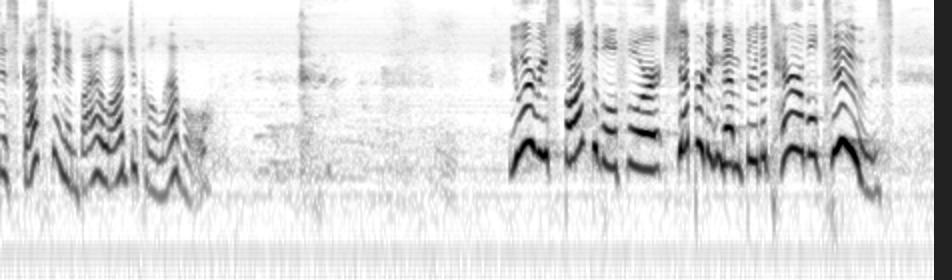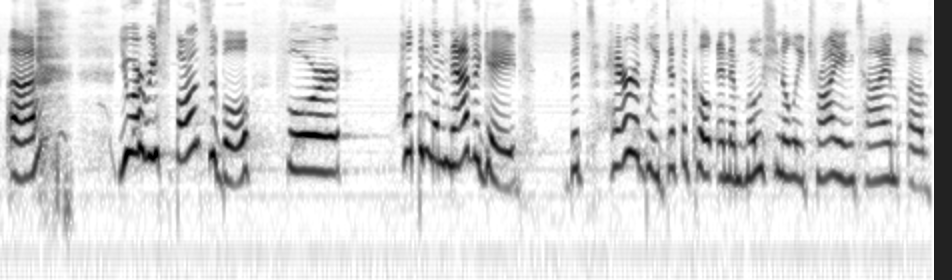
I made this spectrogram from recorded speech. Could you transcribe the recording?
disgusting and biological level. you are responsible for shepherding them through the terrible twos. Uh, you are responsible for helping them navigate the terribly difficult and emotionally trying time of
